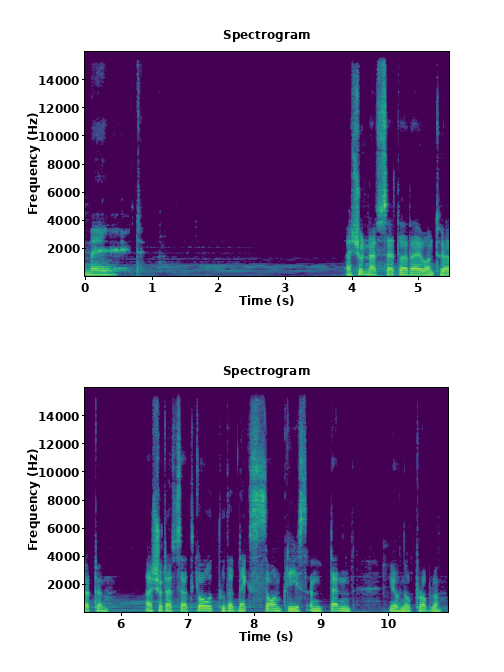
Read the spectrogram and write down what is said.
Mate. I shouldn't have said that I want to help him. I should have said go to the next zone please and then you have no problem.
